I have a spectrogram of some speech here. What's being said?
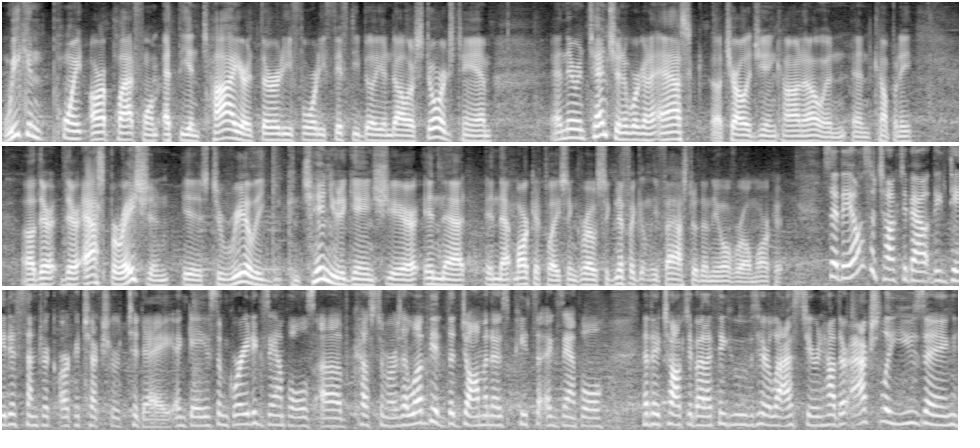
we can point our platform at the entire 30, 40, 50 billion dollar storage TAM, and their intention, and we're going to ask uh, Charlie Giancarlo and, and company, uh, their, their aspiration is to really continue to gain share in that, in that marketplace and grow significantly faster than the overall market. So they also talked about the data-centric architecture today and gave some great examples of customers. I love the, the Domino's pizza example that they talked about, I think we was here last year, and how they're actually using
